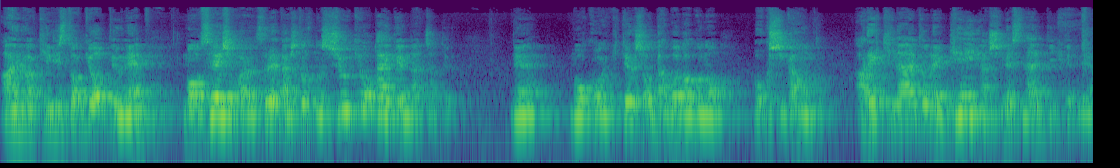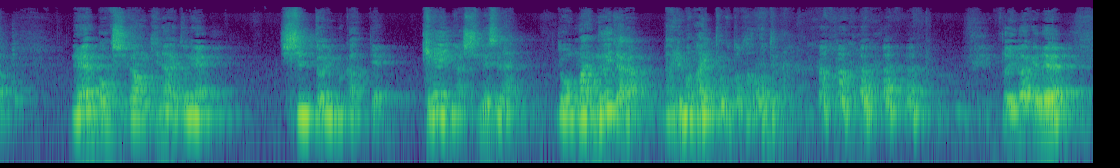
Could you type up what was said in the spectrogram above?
ああいうのはキリスト教っていうね。もう聖書からずれた一つの宗教体験になっちゃってる。ね。もうこう着てるでしょダボダボの牧師ガウン。あれ着ないとね権威が示せないって言ってんだよ。ね。牧師ガウン着ないとね信徒に向かって権威が示せない。でお前脱いだら何もないってことだろうって。というわけで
